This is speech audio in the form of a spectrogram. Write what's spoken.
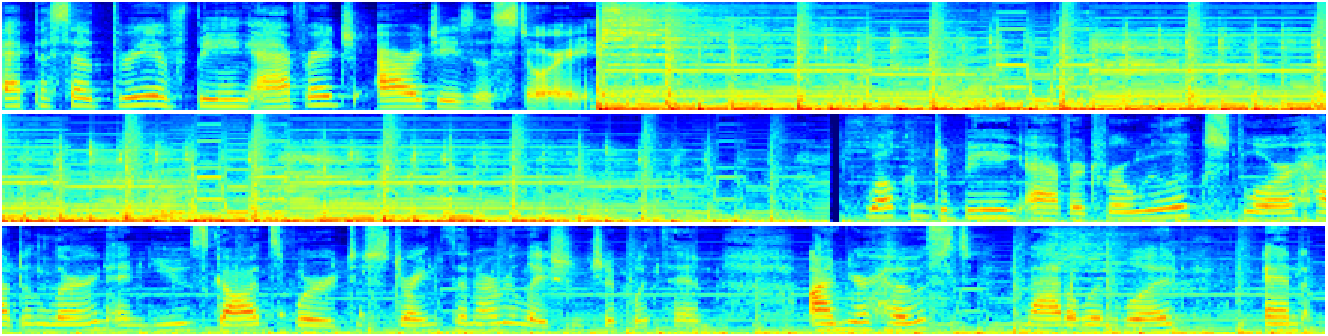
Episode 3 of Being Average Our Jesus Story. Welcome to Being Average, where we'll explore how to learn and use God's Word to strengthen our relationship with Him. I'm your host, Madeline Wood, and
